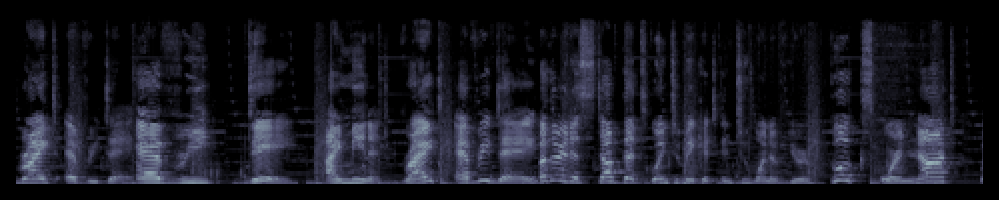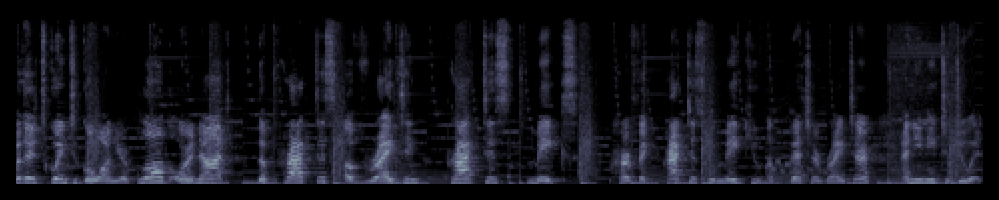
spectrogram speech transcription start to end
write every day. Every day. I mean it. Write every day, whether it is stuff that's going to make it into one of your books or not, whether it's going to go on your blog or not, the practice of writing, practice makes perfect. Practice will make you a better writer, and you need to do it.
